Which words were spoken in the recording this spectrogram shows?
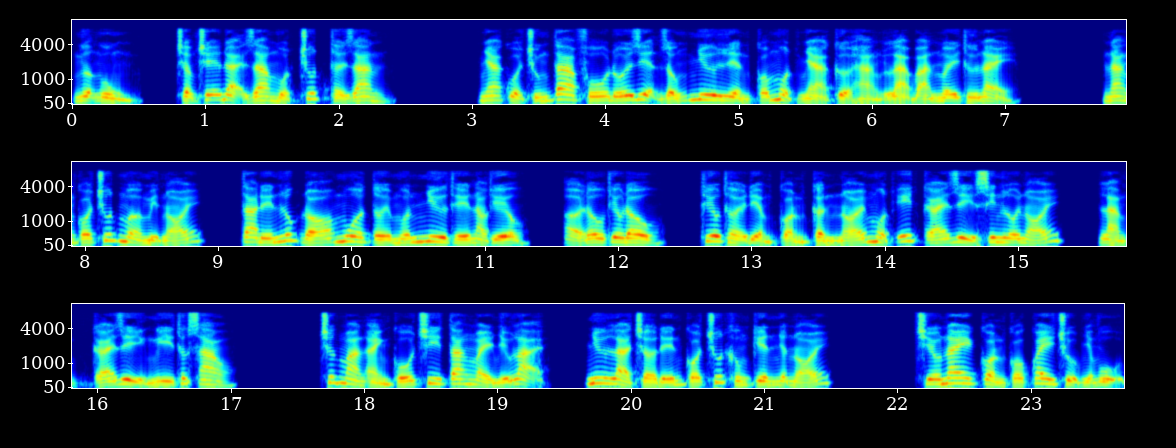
ngượng ngùng, chậm trễ đại gia một chút thời gian. Nhà của chúng ta phố đối diện giống như liền có một nhà cửa hàng là bán mấy thứ này. Nàng có chút mờ mịt nói, ta đến lúc đó mua tới muốn như thế nào thiêu, ở đâu thiêu đâu, thiêu thời điểm còn cần nói một ít cái gì xin lỗi nói, làm cái gì nghi thức sao. Trước màn ảnh cố chi tăng mày nhíu lại, như là chờ đến có chút không kiên nhẫn nói. Chiều nay còn có quay chụp nhiệm vụ,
